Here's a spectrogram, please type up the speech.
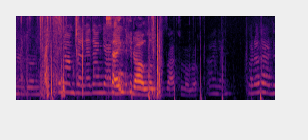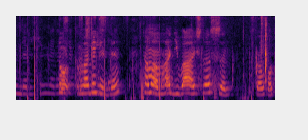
Nerede oynuyor? amca neden geldi? Sen kiraladın zaten onu. Aynen. Para verdim de bir sürü nedense Dur laga girdi. Tamam hadi başlasın. Son kod.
